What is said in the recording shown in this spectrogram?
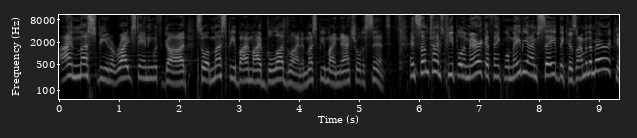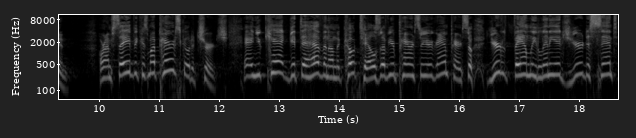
I must be in a right standing with God. So it must be by my bloodline. It must be my natural descent. And sometimes people in America think, well, maybe I'm saved because I'm an American or I'm saved because my parents go to church. And you can't get to heaven on the coattails of your parents or your grandparents. So your family lineage, your descent,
